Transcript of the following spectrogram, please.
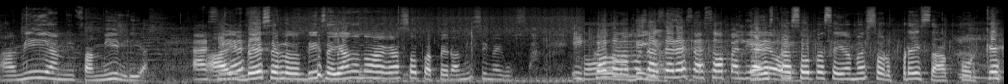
a mí y a mi familia. Así Hay veces los dice, ya no nos haga sopa, pero a mí sí me gusta. ¿Y cómo vamos a hacer esta sopa el día de hoy? Esta sopa se llama sorpresa. ¿Por qué?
